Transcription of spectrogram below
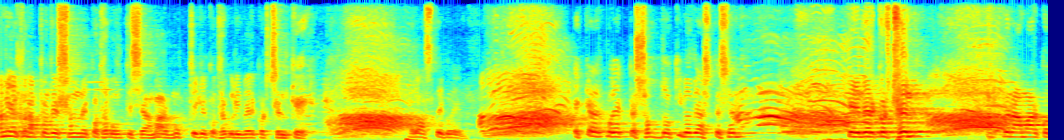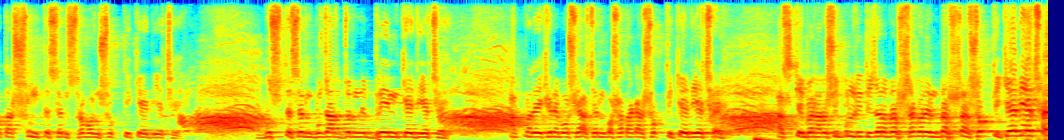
আমি এখন আপনাদের সামনে কথা বলতেছি আমার মুখ থেকে কথাগুলি বের করছেন কে? আরও আসতে করেন একটার পর একটা শব্দ কীভাবে আসতেছেন কে বের করছেন? আপনারা আমার কথা শুনতেছেন, শ্রবণ শক্তি কে দিয়েছে? বুঝতেছেন, বোঝার জন্য ব্রেন কে দিয়েছে? আপনারা এখানে বসে আছেন, বসা থাকার শক্তি কে দিয়েছে? আজকে বেনারসি পল্লীতে যারা ব্যবসা করেন, ব্যবসার শক্তি কে দিয়েছে?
